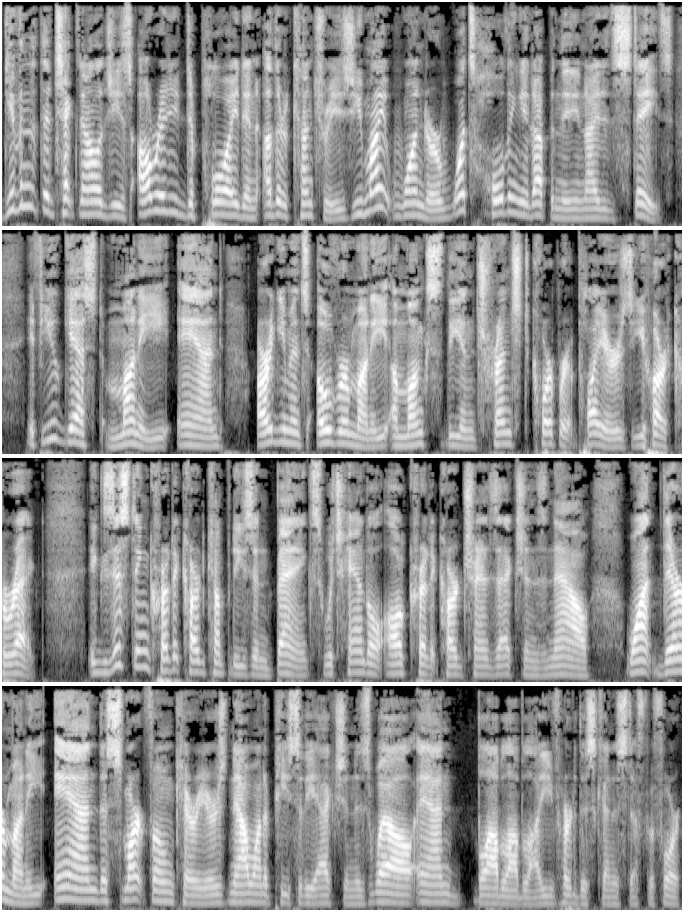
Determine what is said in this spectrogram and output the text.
Given that the technology is already deployed in other countries, you might wonder what's holding it up in the United States. If you guessed money and arguments over money amongst the entrenched corporate players, you are correct. Existing credit card companies and banks, which handle all credit card transactions now, want their money, and the smartphone carriers now want a piece of the action as well, and blah, blah, blah. You've heard this kind of stuff before.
